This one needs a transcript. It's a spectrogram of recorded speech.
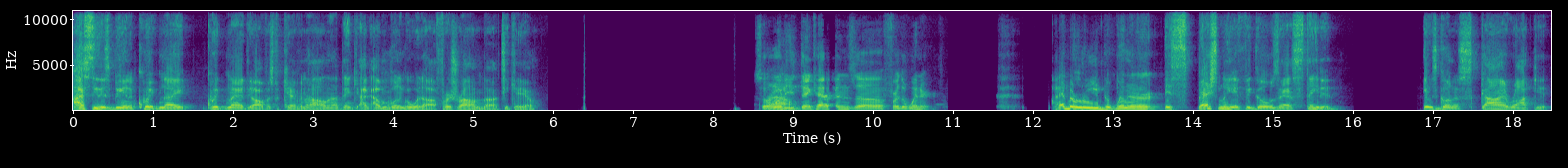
I see this being a quick night, quick night at the office for Kevin Holland. I think I, am going to go with a uh, first round uh, TKO. So, wow. what do you think happens uh, for the winner? I believe the winner, especially if it goes as stated, is going to skyrocket.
